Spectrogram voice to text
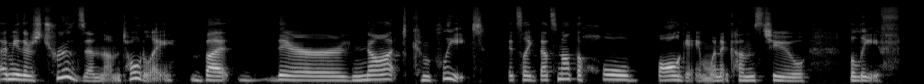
I mean, there's truths in them totally, but they're not complete. It's like that's not the whole ball game when it comes to belief.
